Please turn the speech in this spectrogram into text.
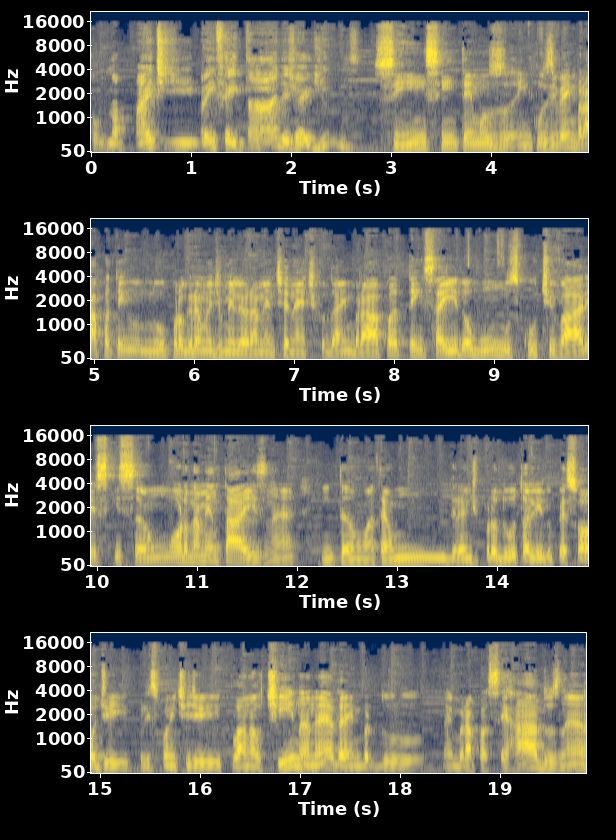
alguma parte de para enfeitar a área, jardins? Sim, sim, temos, inclusive a Embrapa tem no programa de melhoramento genético da Embrapa tem saído alguns cultivares que são ornamentais, né? Então até um grande produto ali do pessoal de, principalmente de Planaltina, né? Da, do, da Embrapa Cerrados, né?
